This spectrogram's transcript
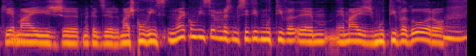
que é hum. mais, eh, como é que eu dizer, mais convincente, não é convincente, mas no sentido motiva, é, é mais motivador ou hum.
